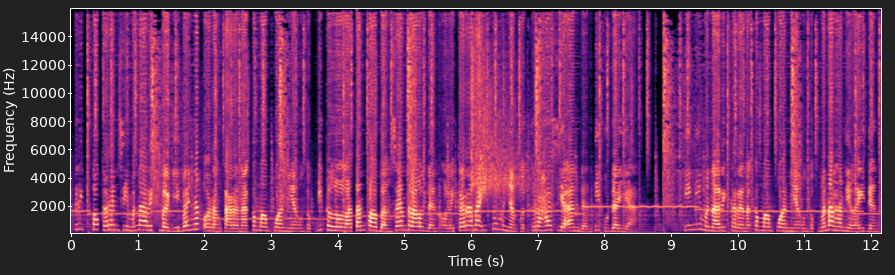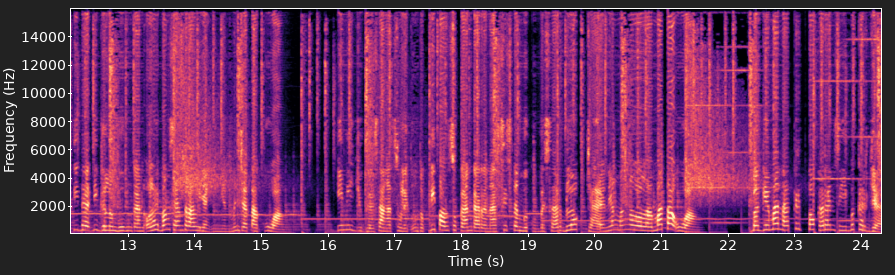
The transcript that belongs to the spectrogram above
Cryptocurrency menarik bagi banyak orang karena kemampuannya untuk dikelola tanpa bank sentral dan oleh karena itu menyangkut kerahasiaan dan tipu daya. Ini menarik karena kemampuannya untuk menahan nilai dan tidak digelembungkan oleh bank sentral yang ingin mencetak uang. Ini juga sangat sulit untuk dipalsukan karena sistem buku besar blockchain yang mengelola mata uang. Bagaimana cryptocurrency bekerja?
